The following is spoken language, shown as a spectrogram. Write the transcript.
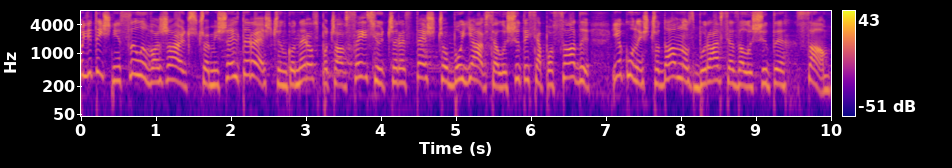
Політичні сили вважають, що Мішель Терещенко не розпочав сесію через те, що боявся лишитися посади, яку нещодавно збирався залишити сам.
